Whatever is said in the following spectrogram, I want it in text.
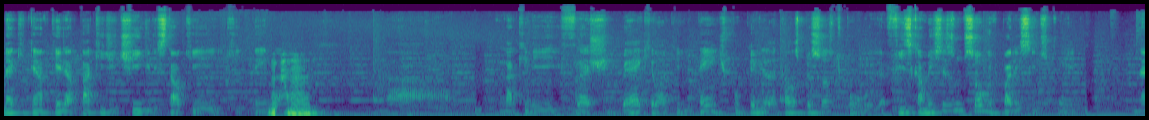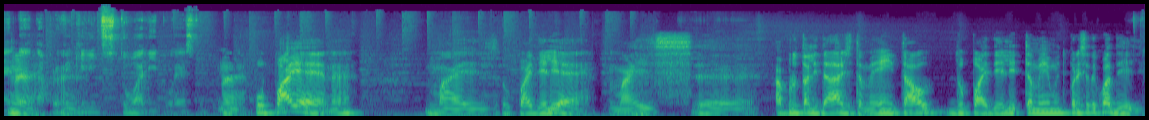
né, que tem aquele ataque de tigres tal, que, que tem na, uhum. na, naquele flashback lá que ele tem, tipo, ele, aquelas pessoas, tipo, fisicamente eles não são muito parecidos com ele. Né? É, Dá pra ver é. que ele destoa ali do resto do é. O pai é, né? Mas o pai dele é. Mas é, a brutalidade também e tal do pai dele também é muito parecida com a dele.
